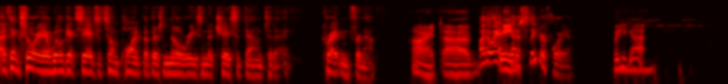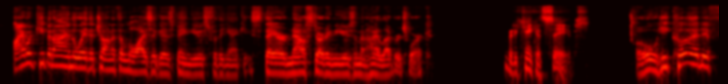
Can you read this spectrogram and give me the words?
I think Soria will get saves at some point, but there's no reason to chase it down today. Crichton for now. All right. Uh, By the way, I got a sleeper for you. who do you got? I would keep an eye on the way that Jonathan Loaisiga is being used for the Yankees. They are now starting to use him in high leverage work. But he can't get saves. Oh, he could if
